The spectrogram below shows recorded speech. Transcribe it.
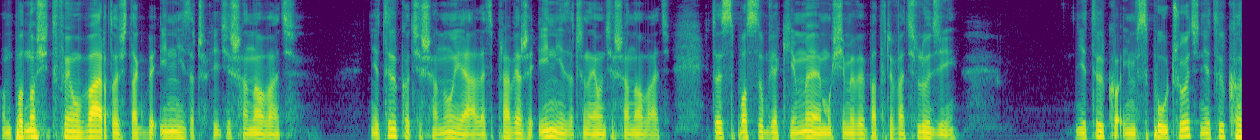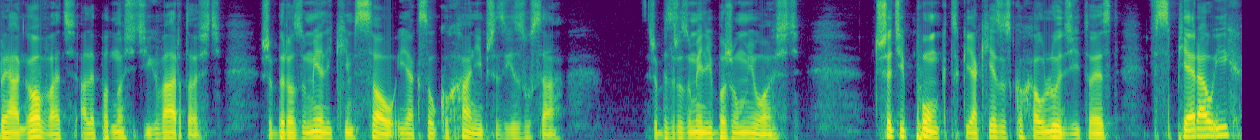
On podnosi twoją wartość, tak by inni zaczęli cię szanować. Nie tylko cię szanuje, ale sprawia, że inni zaczynają cię szanować. I to jest sposób, w jaki my musimy wypatrywać ludzi. Nie tylko im współczuć, nie tylko reagować, ale podnosić ich wartość, żeby rozumieli, kim są i jak są kochani przez Jezusa, żeby zrozumieli Bożą miłość. Trzeci punkt, jak Jezus kochał ludzi, to jest wspierał ich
